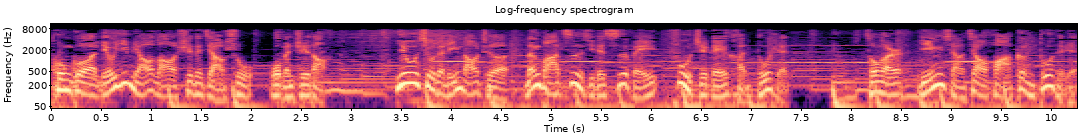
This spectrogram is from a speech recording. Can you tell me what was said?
通过刘一苗老师的讲述，我们知道。优秀的领导者能把自己的思维复制给很多人，从而影响教化更多的人。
